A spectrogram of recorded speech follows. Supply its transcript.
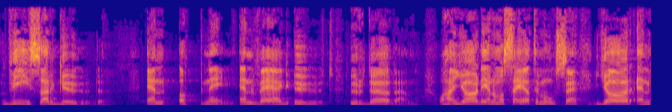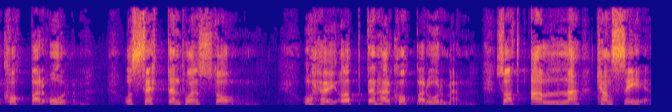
visar Gud en öppning, en väg ut ur döden. Och han gör det genom att säga till Mose, gör en kopparorm och sätt den på en stång. Och höj upp den här kopparormen så att alla kan se.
